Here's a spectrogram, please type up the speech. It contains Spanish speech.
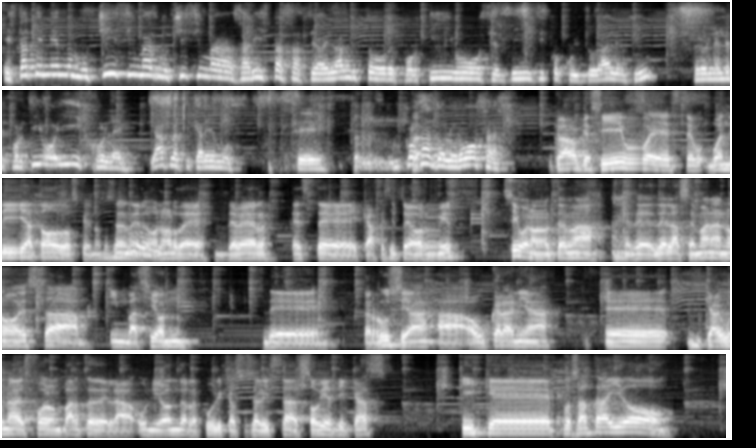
está teniendo muchísimas, muchísimas aristas hacia el ámbito deportivo, científico, cultural, en fin. Pero en el deportivo, híjole, ya platicaremos. Sí. Cosas dolorosas. Claro que sí, este, buen día a todos los que nos hacen el honor de, ver este cafecito y a dormir. Sí, bueno, el tema de, la semana, ¿no? Esta invasión de, Rusia a, Ucrania, eh, que alguna vez fueron parte de la Unión de Repúblicas Socialistas Soviéticas y que pues ha traído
